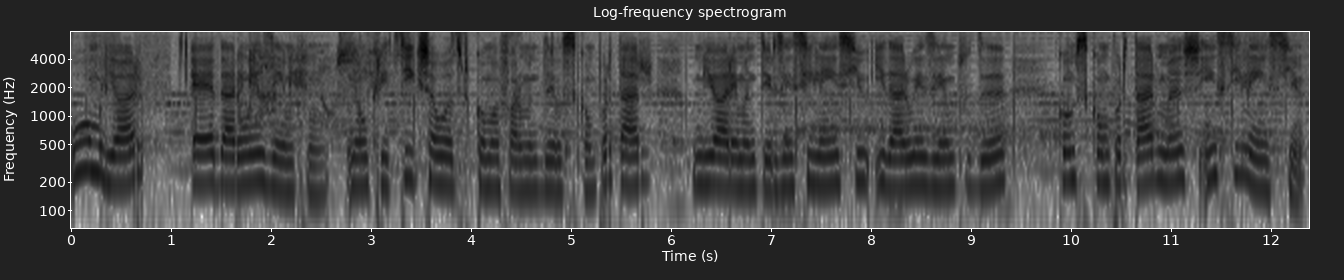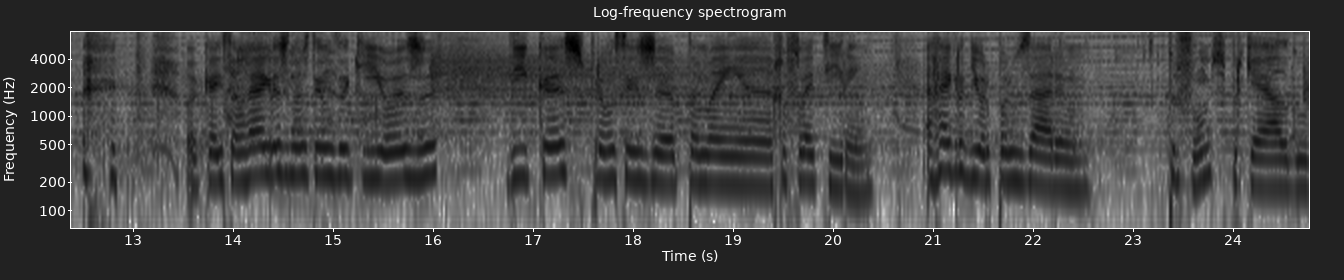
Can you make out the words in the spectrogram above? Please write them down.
O melhor é dar um exemplo. Não critiques ao outro como a forma dele se comportar. Melhor é manter-se em silêncio e dar o exemplo de como se comportar, mas em silêncio. ok? São regras que nós temos aqui hoje, dicas para vocês uh, também uh, refletirem. A regra de ouro para usar um, perfumes, porque é algo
